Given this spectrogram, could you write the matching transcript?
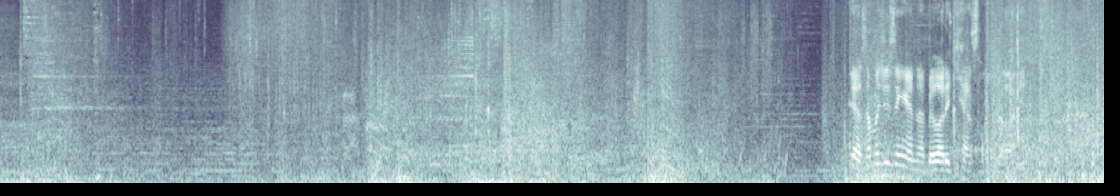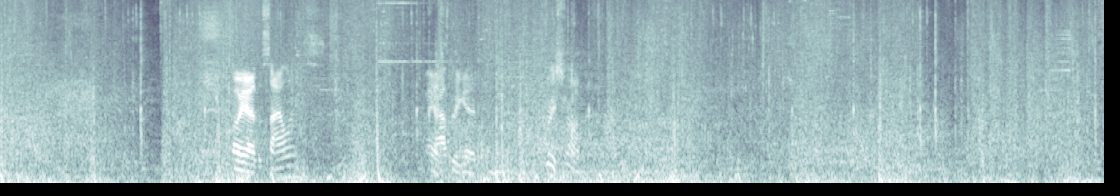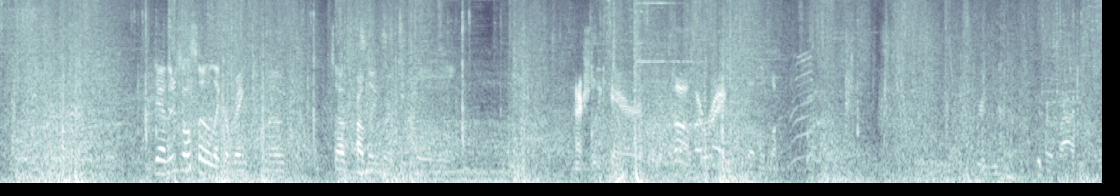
Yeah, someone's using an ability canceling ability. Oh yeah, the silence. I Yeah, have it's pretty good. Pretty strong. Yeah, there's also like a ranked mode, so that's probably where people actually care. Oh, my rank. Blah, blah, blah.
